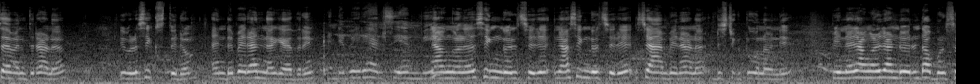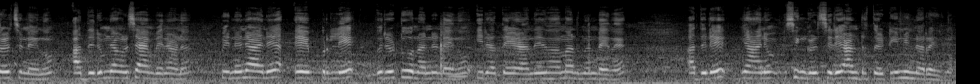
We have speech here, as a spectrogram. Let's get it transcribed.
സെവൻത്തിലാണ് ഇവൾ സിക്സ്ത്തിലും എന്റെ പേര് അന്ന ഗാദറിൻ. എന്റെ പേര് എൽസി എം ബി ഞങ്ങൾ സിംഗിൾസിൽ ഞാൻ സിംഗിൾസിൽ ചാമ്പ്യനാണ് ഡിസ്ട്രിക്ട് ടൂർണമെന്റ് പിന്നെ ഞങ്ങൾ രണ്ടുപേരും ഡബിൾസ് കളിച്ചിട്ടുണ്ടായിരുന്നു. അതിലും ഞങ്ങൾ ചാമ്പ്യനാണ്. പിന്നെ ഞാൻ ഏപ്രിലിൽ ഒരു ടൂർണമെന്റ് ഉണ്ടായിരുന്നു. ഇരുപത്തേഴാം തീയതി നടന്നിട്ടുണ്ടായിരുന്നത് അതിൽ ഞാനും സിംഗിൾസിൽ അണ്ടർ തേർട്ടീൻ വിന്നറായിരുന്നു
